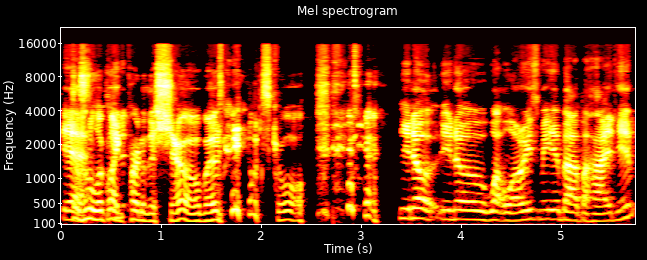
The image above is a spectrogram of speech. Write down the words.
Yeah. Doesn't look like part of the show, but it looks cool. You know, you know what worries me about behind him?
